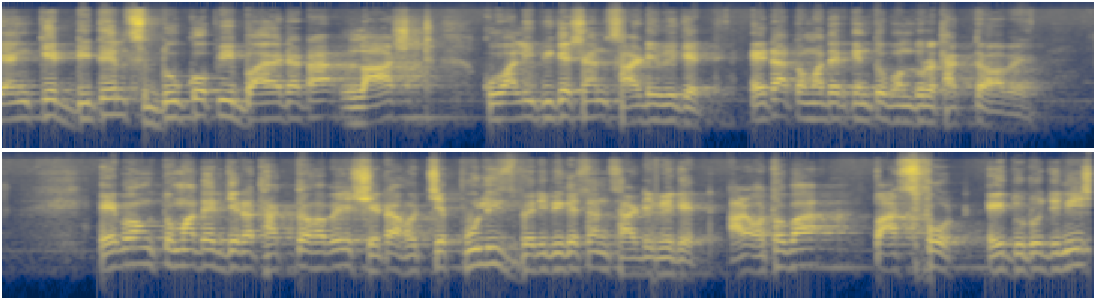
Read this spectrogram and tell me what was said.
ব্যাংকের ডিটেলস দু copy biodata last qualification certificate এটা তোমাদের কিন্তু বন্ধুরা থাকতে হবে। এবং তোমাদের যেটা থাকতে হবে, সেটা হচ্ছে পুলিশ ভেরিফিকেশন সার্টিফিকেট আর অথবা পাসপোর্ট এই দুটো জিনিস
